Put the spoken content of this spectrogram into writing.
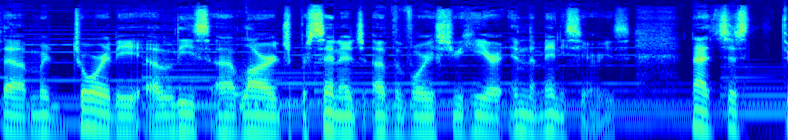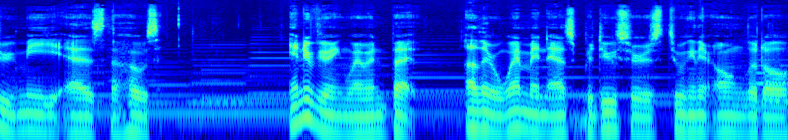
the majority, at least a large percentage of the voice you hear in the miniseries, not just through me as the host interviewing women, but other women as producers doing their own little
